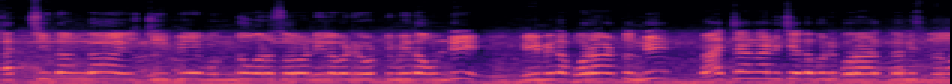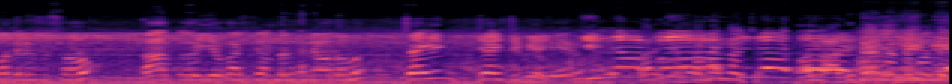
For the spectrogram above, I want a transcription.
ఖచ్చితంగా ఎస్డిపిఐ ముందు వరుసలో నిలబడి రోడ్డు మీద ఉండి మీ మీద పోరాడుతుంది. రాజ్యాంగాన్ని చేతబుని పోరాడుతుందని సందర్భంగా తెలియజేస్తున్నాను. నాకు ఈ అవకాశం అందరికీ ధన్యవాదాలు జై హింద్ జై ఎస్డిపిఐ అధికారులు ఎంతమంది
